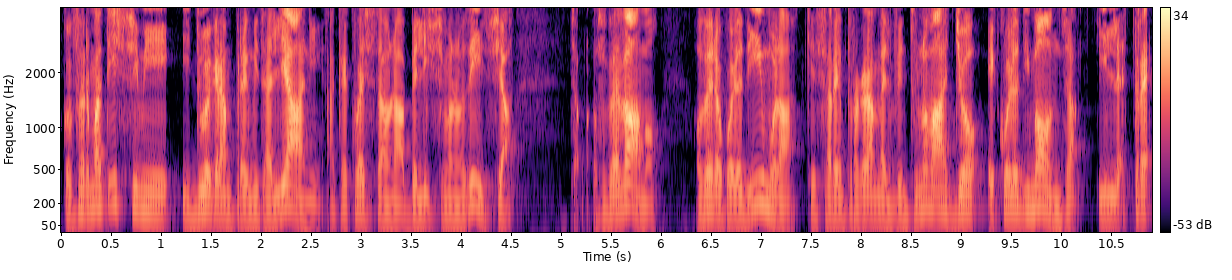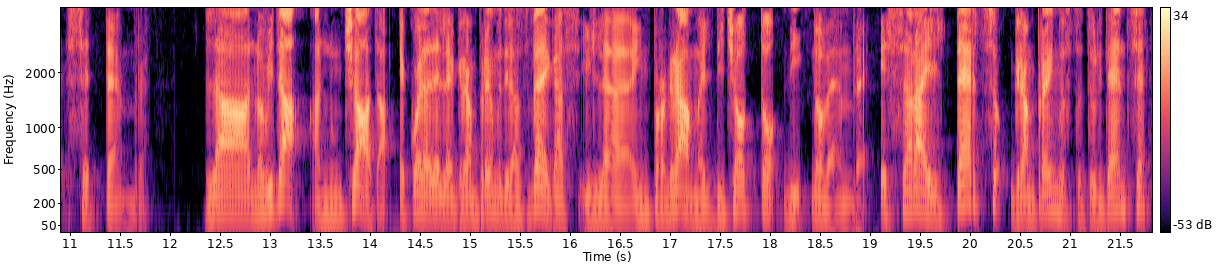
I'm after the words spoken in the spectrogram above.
Confermatissimi i due Gran Premi italiani, anche questa è una bellissima notizia, insomma, lo sapevamo, ovvero quello di Imola, che sarà in programma il 21 maggio, e quello di Monza, il 3 settembre. La novità annunciata è quella del Gran Premio di Las Vegas, il, in programma il 18 di novembre, e sarà il terzo Gran Premio statunitense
